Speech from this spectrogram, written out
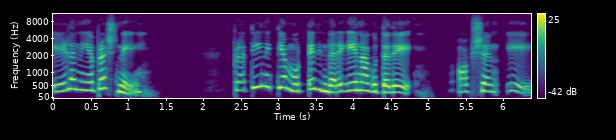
ಏಳನೆಯ ಪ್ರಶ್ನೆ. ಪ್ರತಿನಿತ್ಯ ಮೊಟ್ಟೆ ತಿಂದರೆ ಏನಾಗುತ್ತದೆ? ಆಪ್ಷನ್ ಎ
